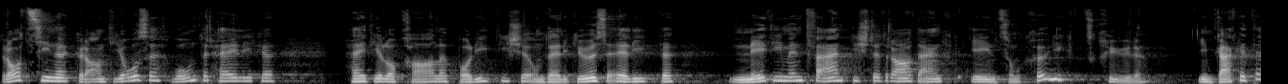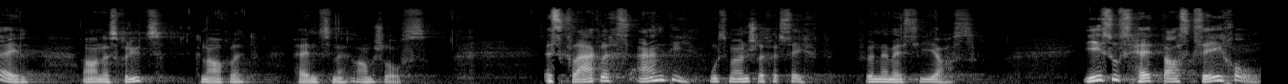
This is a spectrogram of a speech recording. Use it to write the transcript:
Trotz seiner grandiosen Wunderheiligen haben die lokalen politischen und religiösen Eliten nicht im entferntesten daran gedacht, ihn zum König zu küren. Im Gegenteil, an ein Kreuz genagelt haben sie am Schluss. Ein klägliches Ende aus menschlicher Sicht für einen Messias. Jesus hat das gesehen.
